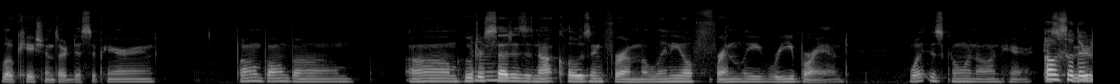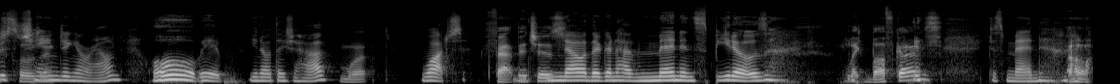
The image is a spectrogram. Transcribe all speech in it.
locations are disappearing. Bum bum bum. Um, Hooters said it is not closing for a millennial friendly rebrand. What is going on here? Oh, so they're just closing? changing around. Oh, babe, you know what they should have? What? Watch. Fat bitches? No, they're gonna have men in speedos. Like buff guys? just men. oh,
